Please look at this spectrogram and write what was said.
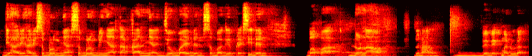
di hari-hari sebelumnya sebelum dinyatakannya Joe Biden sebagai presiden, Bapak Donald Donald bebek Madura.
